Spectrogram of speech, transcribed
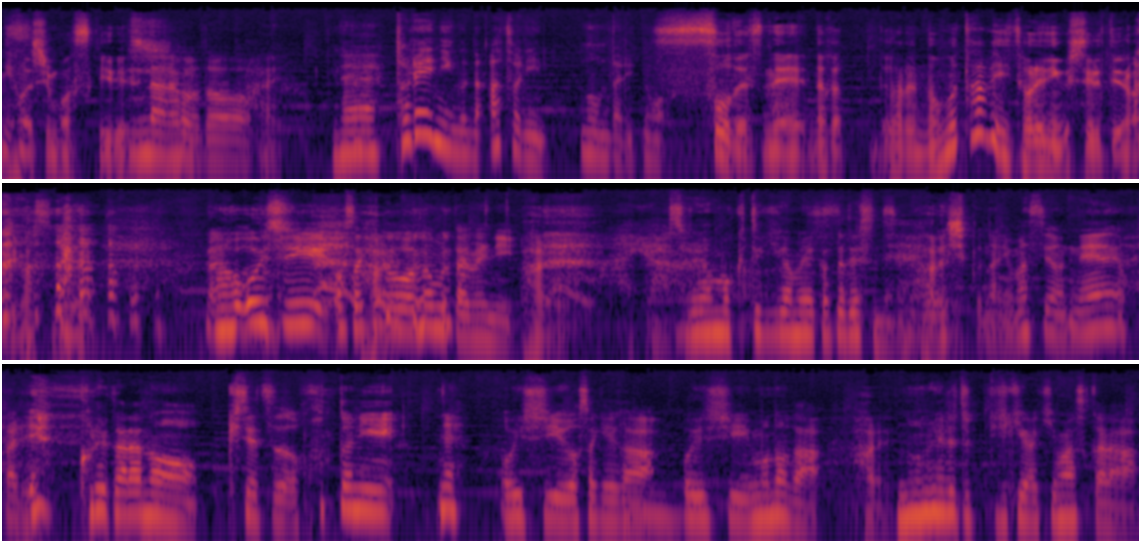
日本酒も好きですし。なるほど。はい、ね。トレーニングの後に飲んだりも。そうですね。なんかだから飲むためにトレーニングしてるっていうのはありますね。あ美味しいお酒を飲むために。はいいやそれは目的が明確ですね。はい。美味しくなりますよねやっぱり。これからの季節本当にね美味しいお酒が、うん。美味しいものがはい。飲める時期が来ますから、まあ、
